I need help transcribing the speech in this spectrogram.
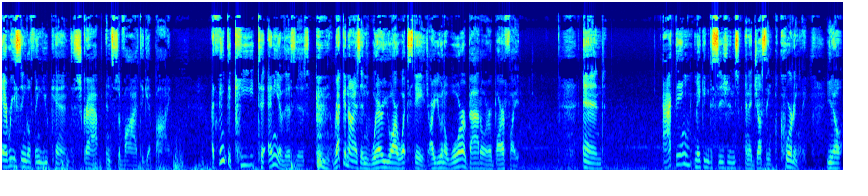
every single thing you can to scrap and survive to get by. I think the key to any of this is recognizing where you are, what stage. Are you in a war, a battle, or a bar fight? And acting, making decisions, and adjusting accordingly. You know,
